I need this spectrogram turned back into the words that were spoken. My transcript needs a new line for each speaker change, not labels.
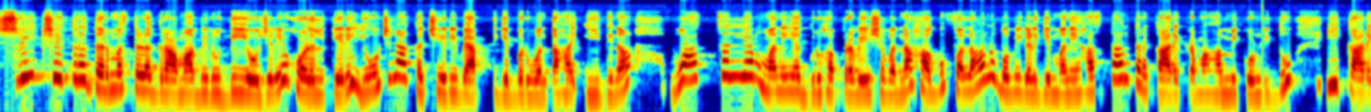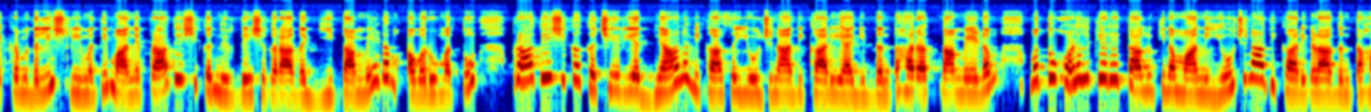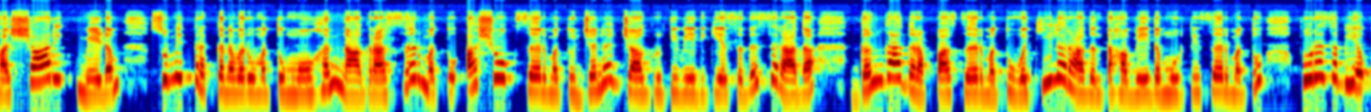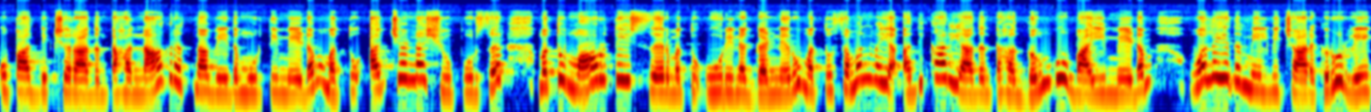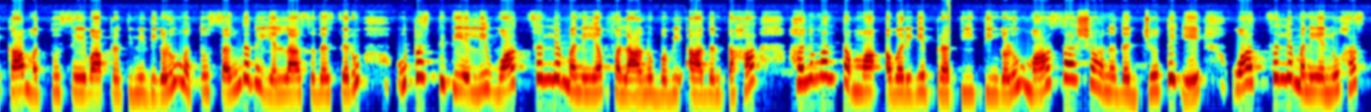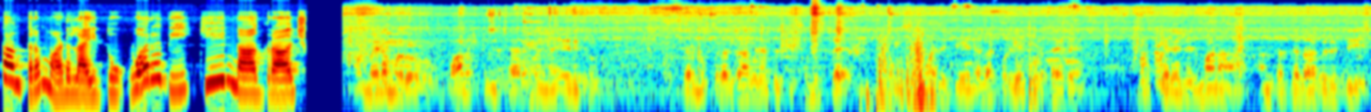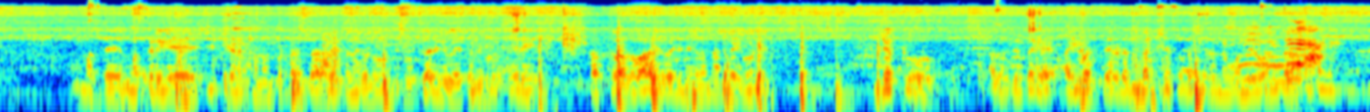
ಶ್ರೀ ಕ್ಷೇತ್ರ ಧರ್ಮಸ್ಥಳ ಗ್ರಾಮಾಭಿವೃದ್ಧಿ ಯೋಜನೆ ಹೊಳಲ್ಕೆರೆ ಯೋಜನಾ ಕಚೇರಿ ವ್ಯಾಪ್ತಿಗೆ ಬರುವಂತಹ ಈ ದಿನ ವಾತ್ಸಲ್ಯ ಮನೆಯ ಗೃಹ ಪ್ರವೇಶವನ್ನ ಹಾಗೂ ಫಲಾನುಭವಿಗಳಿಗೆ ಮನೆ ಹಸ್ತಾಂತರ ಕಾರ್ಯಕ್ರಮ ಹಮ್ಮಿಕೊಂಡಿದ್ದು, ಈ ಕಾರ್ಯಕ್ರಮದಲ್ಲಿ ಶ್ರೀಮತಿ ಮಾನ್ಯ ಪ್ರಾದೇಶಿಕ ನಿರ್ದೇಶಕರಾದ ಗೀತಾ ಮೇಡಂ ಅವರು ಮತ್ತು ಪ್ರಾದೇಶಿಕ ಕಚೇರಿಯ ಜ್ಞಾನ ವಿಕಾಸ ಯೋಜನಾಧಿಕಾರಿಯಾಗಿದ್ದಂತಹ ರತ್ನ ಮೇಡಂ ಮತ್ತು ಹೊಳಲ್ಕೆರೆ ತಾಲೂಕಿನ ಮಾನ್ಯ ಯೋಜನಾಧಿಕಾರಿಗಳಾದಂತಹ ಶಾರಿಕ್ ಮೇಡಂ, ಸುಮಿತ್ರಕ್ಕನವರು ಮತ್ತು ಮೋಹನ್ ನಾಗರಾಜ್ ಸರ್ ಮತ್ತು ಅಶೋಕ್ ಸರ್ ಮತ್ತು ಜನಜಾಗೃತಿ ವೇದಿಕೆಯ ಸದಸ್ಯರಾದ ಗಂಗಾಧರಪ್ಪ ಸರ್ ಮತ್ತು ವಕೀಲರಾದಂತಹ ವೇದಮೂರ್ತಿ ಸರ್ ಮತ್ತು ಪುರಸಭೆಯ ಉಪಾಧ್ಯಕ್ಷರಾದಂತಹ ನಾಗರತ್ನ ವೇದಮೂರ್ತಿ ಮೇಡಂ ಮತ್ತು ಅಜ್ಜಣ್ಣ ಶಿವಪುರ್ ಸರ್ ಮತ್ತು ಮಾರುತೇಶ್ ಸರ್ ಮತ್ತು ಊರಿನ ಗಣ್ಯರು ಮತ್ತು ಸಮನ್ವಯ ಅಧಿಕಾರಿಯಾದಂತಹ ಗಂಗೂಬಾಯಿ ಮೇಡಂ, ವಲಯದ ಮೇಲ್ವಿಚಾರಕರು, ರೇಖಾ ಮತ್ತು ಸೇವಾ ಪ್ರತಿನಿಧಿಗಳು ಮತ್ತು ಸಂಘದ ಎಲ್ಲಾ ಸದಸ್ಯರು ಉಪಸ್ಥಿತಿಯಲ್ಲಿ ವಾತ್ಸಲ್ಯ ಮನೆಯ ಫಲಾನುಭವಿ ಆದಂತಹ ಹನುಮಂತಮ್ಮ ಅವರಿಗೆ ಪ್ರತಿ ತಿಂಗಳು ಮಾಸಾಶಾನದ ಜೊತೆಗೆ ವಾತ್ಸಲ್ಯ ಮನೆಯನ್ನು ಹಸ್ತಾಂತರ ಮಾಡಲಾಯಿತು. ವರದಿ ಕೆ. ನಾಗರಾಜ್.
ಮೇಡಮ್ ಅವರು ಬಹಳಷ್ಟು ವಿಚಾರಗಳನ್ನು ಹೇಳಿದರು. ಧರ್ಮಸ್ಥಳ ಗ್ರಾಮೀಣಾಭಿವೃದ್ಧಿ ಸಂಸ್ಥೆ ಸಮಾಜಕ್ಕೆ ಏನೆಲ್ಲ ಕೊಡುಗೆ ಕೊಡ್ತಾ ಇದೆ, ಕೆರೆ ನಿರ್ಮಾಣ, ಅಂತರ್ಜಲ ಅಭಿವೃದ್ಧಿ ಮತ್ತು ಮಕ್ಕಳಿಗೆ ಶಿಕ್ಷಣಕ್ಕೆ ಸಂಬಂಧಪಟ್ಟಂಥ ವೇತನಗಳು ವೃತ್ತರಿಗೆ ವೇತನಗಳು ಸೇರಿ ಹತ್ತು ಹಲವಾರು ಯೋಜನೆಗಳನ್ನು ಕೈಗೊಂಡಿದೆ. ನಿಜಕ್ಕೂ ಅದರ ಜೊತೆಗೆ ಐವತ್ತೆರಡು ಲಕ್ಷ ಸದಸ್ಯರನ್ನು ಹೊಂದಿರುವಂಥ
